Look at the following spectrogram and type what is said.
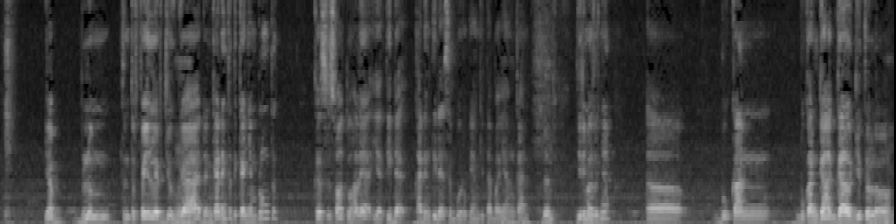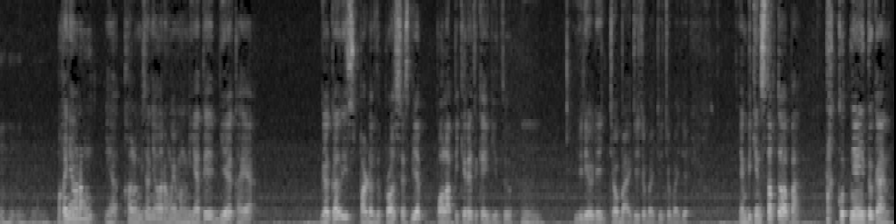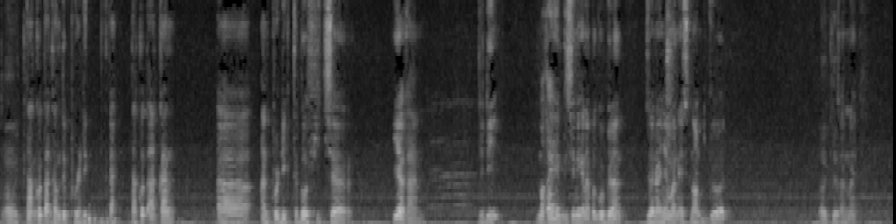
ya belum tentu failure juga dan kadang ketika nyemplung tuh ke sesuatu hal ya ya tidak kadang tidak seburuk yang kita bayangkan. dan Jadi maksudnya uh, bukan bukan gagal gitu loh. Makanya orang ya kalau misalnya orang memang niat ya dia kayak gagal is part of the process. Dia pola pikirnya tuh kayak gitu. hmm, Jadi ya udah coba aja, coba aja, coba aja. Yang bikin stop tuh apa? Takutnya itu kan. Oke, takut oke. akan the predict eh, takut akan uh, unpredictable future. Iya kan? Jadi makanya di sini kenapa gue bilang zona nyaman is not good oke karena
